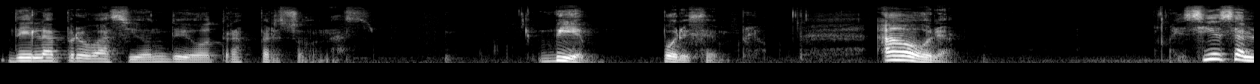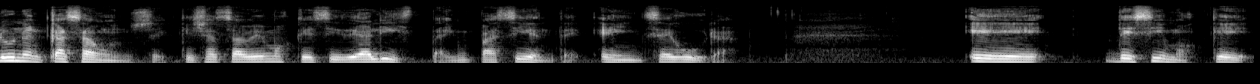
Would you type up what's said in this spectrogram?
de la aprobación de otras personas. Bien, por ejemplo. Ahora, si esa luna en casa 11, que ya sabemos que es idealista, impaciente e insegura, eh, decimos que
